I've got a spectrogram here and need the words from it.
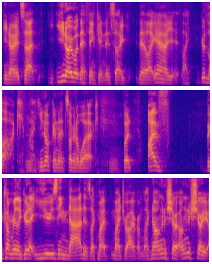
you know, it's that, you know what they're thinking. It's like, they're like, yeah, yeah like, good luck. Like, mm-hmm. you're not going to, it's not going to work. Mm. But I've, become really good at using that as like my my driver. I'm like, no, I'm going to show. I'm going to show you.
